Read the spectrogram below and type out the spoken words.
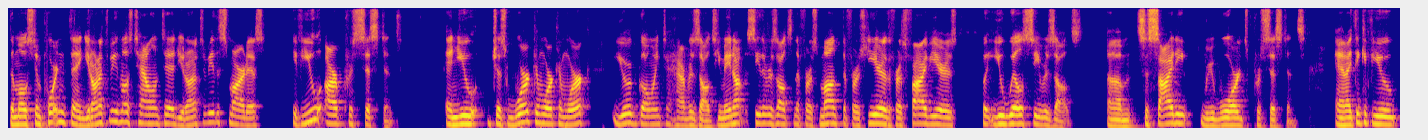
the most important thing, you don't have to be the most talented, you don't have to be the smartest. If you are persistent and you just work and work and work, you're going to have results. You may not see the results in the first month, the first year, the first five years, but you will see results. Um, society rewards persistence. And I think if you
